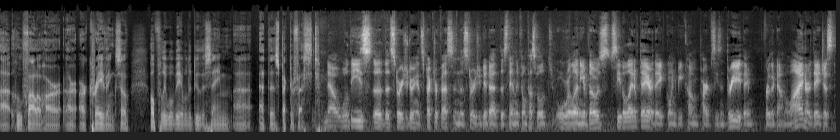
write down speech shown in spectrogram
uh, who follow horror are, are craving. So hopefully we'll be able to do the same uh, at the Spectre Fest. Now, will these uh, the stories you're doing at Spectre Fest and the stories you did at the Stanley Film Festival, or will any of those see the light of day? Are they going to become part of season three? Are they further down the line? Or are they just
